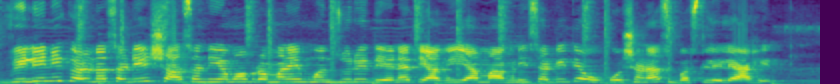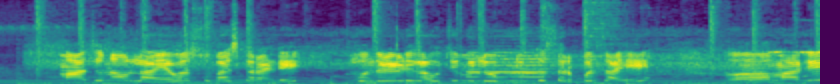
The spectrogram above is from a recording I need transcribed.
विलिनीकरणासाठी शासन नियमाप्रमाणे मंजुरी देण्यात यावी या मागणीसाठी ते उपोषणास बसलेले आहेत. माझं नाव लायावा सुभाष करांडे. गोंधळेवाडी गावचे मी लोकनियुक्त सरपंच आहे. माझे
